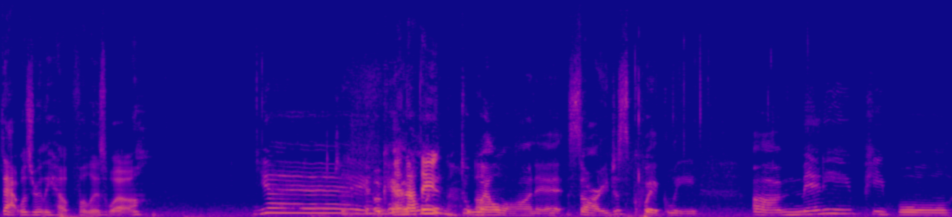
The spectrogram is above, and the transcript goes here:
that was really helpful as well. Yay! Okay, And I I don't think- want to dwell on it. Sorry, just quickly. Uh, many people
